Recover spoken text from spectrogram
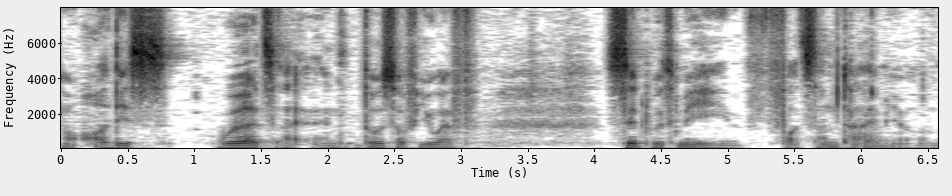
All these words, uh, and those of you have sit with me for some time, you know.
